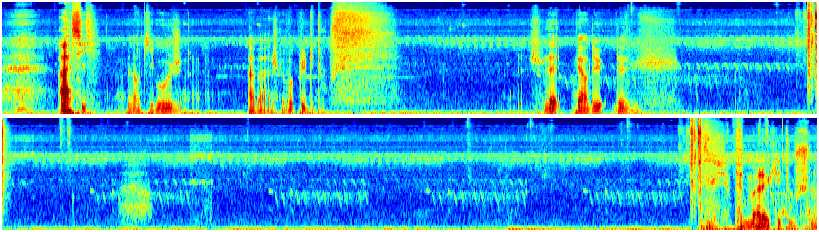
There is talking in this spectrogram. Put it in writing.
ah si, maintenant qu'il bouge. Ah bah je le vois plus du tout. Je l'ai perdu de vue. J'ai un peu de mal avec les touches là.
